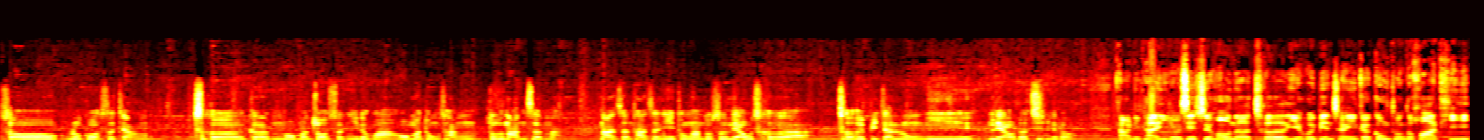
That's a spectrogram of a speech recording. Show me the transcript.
所以如果是讲。车跟我们做生意的话，我们通常都是男生嘛，男生谈生意通常都是聊车啊，车会比较容易聊得起咯。啊，你看，有些时候呢，车也会变成一个共同的话题，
